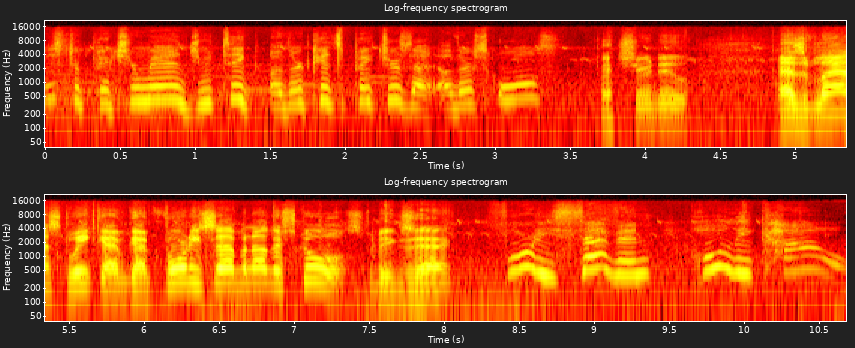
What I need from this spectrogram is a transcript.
Mr. Picture Man, do you take other kids' pictures at other schools? I sure do. As of last week, I've got 47 other schools, to be exact. 47? Holy cow!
